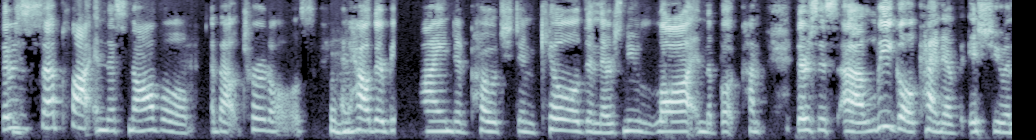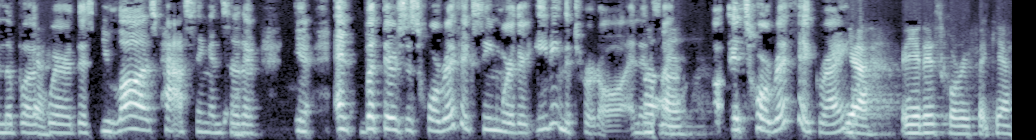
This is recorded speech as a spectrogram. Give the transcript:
There's a subplot in this novel about turtles mm-hmm. and how they're being mined and poached and killed and there's new law in the book come there's this uh, legal kind of issue in the book yeah. where this new law is passing and so they're you know and but there's this horrific scene where they're eating the turtle and it's uh-huh. like uh, it's horrific right yeah it is horrific yeah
